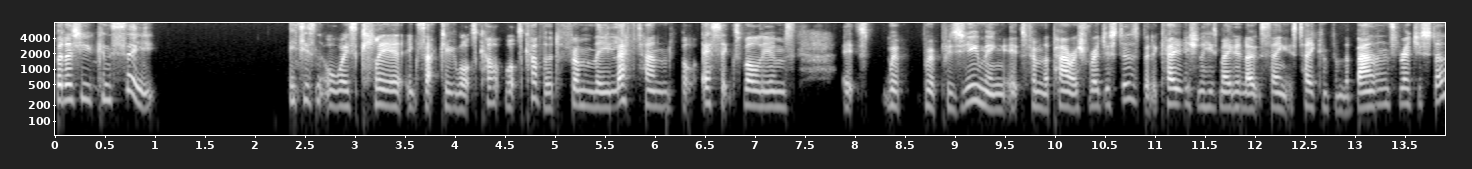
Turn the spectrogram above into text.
but as you can see, it isn't always clear exactly what's co what's covered from the left-hand Essex volumes. It's we're, we're presuming it's from the parish registers, but occasionally he's made a note saying it's taken from the banns register.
